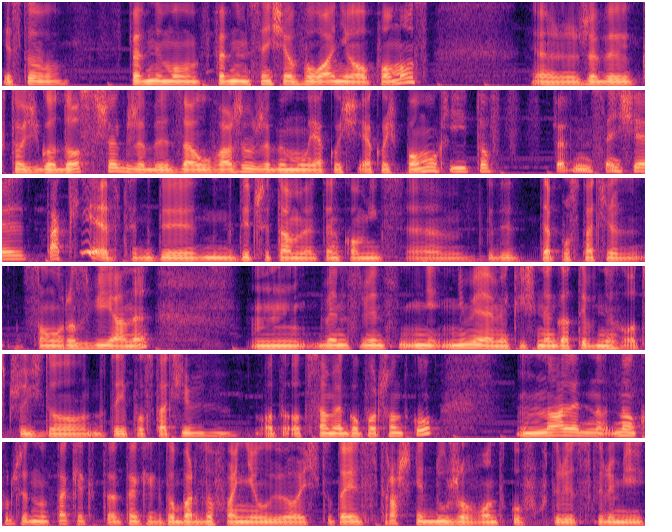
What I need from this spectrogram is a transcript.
jest to pewnym, w pewnym sensie wołanie o pomoc, e, żeby ktoś go dostrzegł, żeby zauważył, żeby mu jakoś, jakoś pomógł i to w pewnym sensie tak jest, gdy, gdy czytamy ten komiks, e, gdy te postacie są rozwijane. Mm, więc, więc nie, nie miałem jakichś negatywnych odczuć do, do tej postaci od, od samego początku. No ale no, no kurczę, no tak jak, tak jak to bardzo fajnie ująłeś, tutaj jest strasznie dużo wątków, który, z którymi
